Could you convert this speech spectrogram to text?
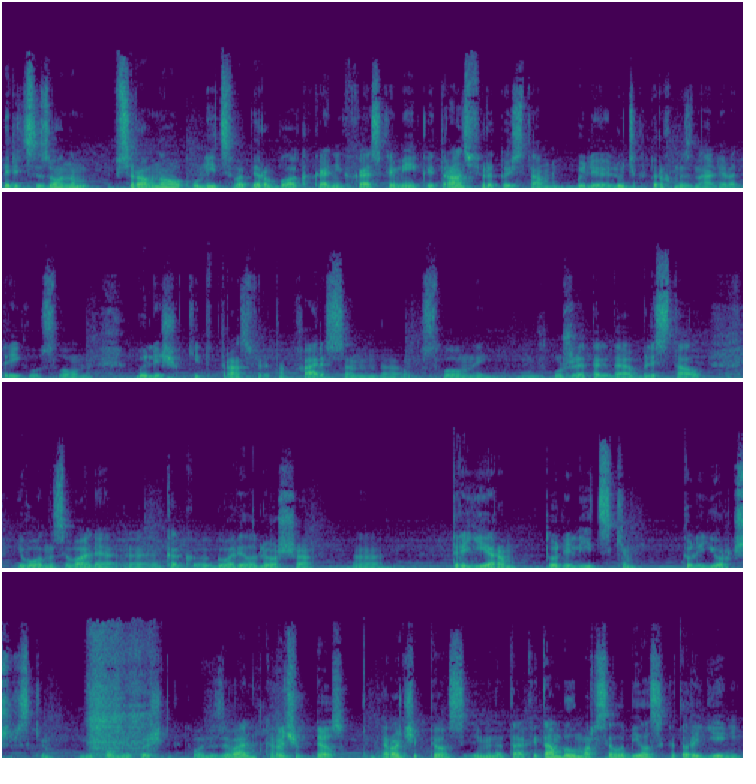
перед сезоном все равно у Лидс, во-первых, была какая-никакая скамейка и трансферы, то есть там были люди, которых мы знали, Родриго условно, были еще какие-то трансферы, там Харрисон э, условный уже тогда блистал, его называли, э, как говорил Леша, Триером, то ли Лидским, то ли Йоркширским, не помню точно, как его называли. Короче, пес. Короче, пес, именно так. И там был Марсело Биелса, который гений.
